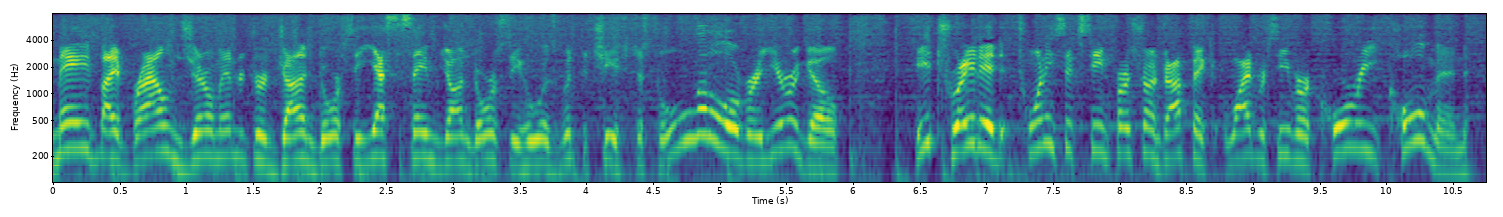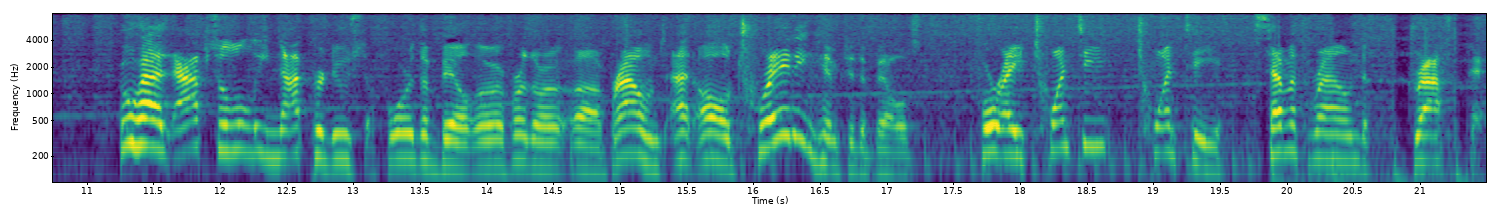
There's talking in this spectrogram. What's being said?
made by Browns general manager John Dorsey. Yes, the same John Dorsey who was with the Chiefs just a little over a year ago. He traded 2016 first round draft pick wide receiver Corey Coleman who has absolutely not produced for the Bill or for the uh, Browns at all, trading him to the Bills for a 2020 seventh round draft pick.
